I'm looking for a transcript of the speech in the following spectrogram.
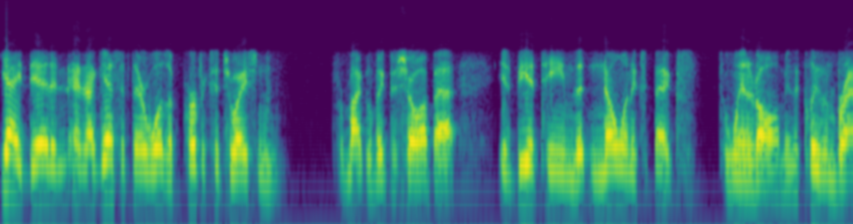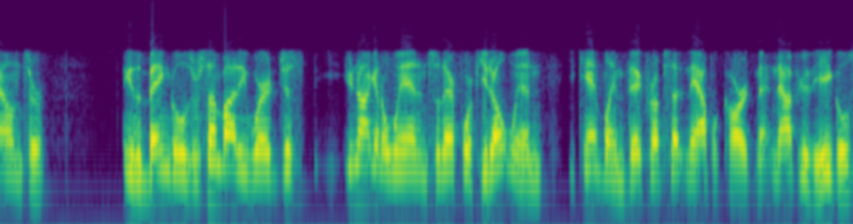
Yeah, he did. And, and I guess if there was a perfect situation for Michael Vick to show up at, it'd be a team that no one expects to win at all. I mean, the Cleveland Browns are – either the Bengals or somebody where just you're not going to win, and so therefore, if you don't win, you can't blame Vick for upsetting the apple cart. Now, if you're the Eagles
